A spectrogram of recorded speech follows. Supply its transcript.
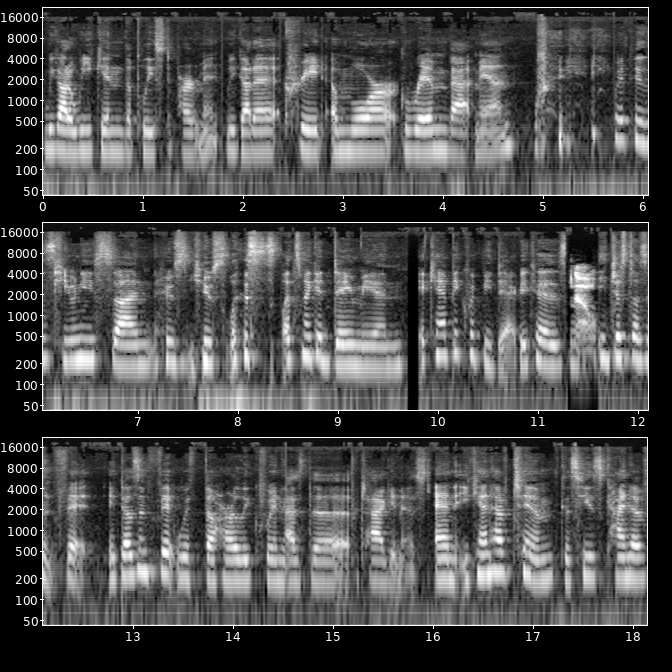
We gotta weaken the police department. We gotta create a more grim Batman with his puny son who's useless. Let's make it Damian. It can't be Quippy Dick because No. it just doesn't fit. It doesn't fit with the Harley Quinn as the protagonist. And you can't have Tim because he's kind of,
